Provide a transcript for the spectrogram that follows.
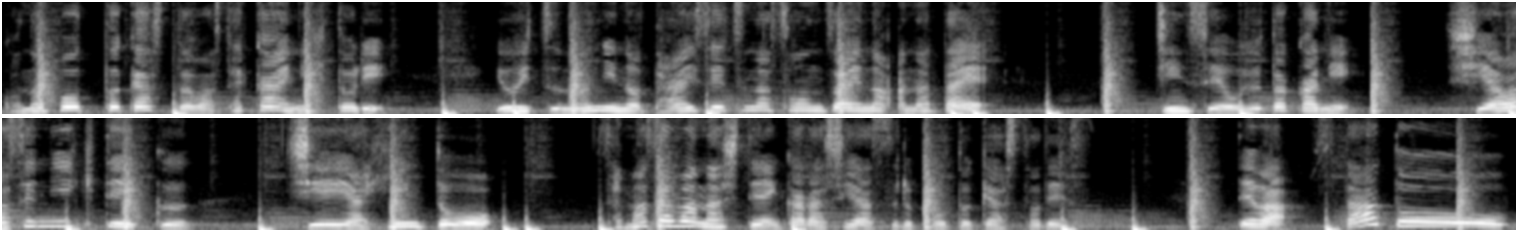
このポッドキャストは世界に一人、唯一無二の大切な存在のあなたへ、人生を豊かに幸せに生きていく知恵やヒントを様々な視点からシェアするポッドキャストです。では、スタート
